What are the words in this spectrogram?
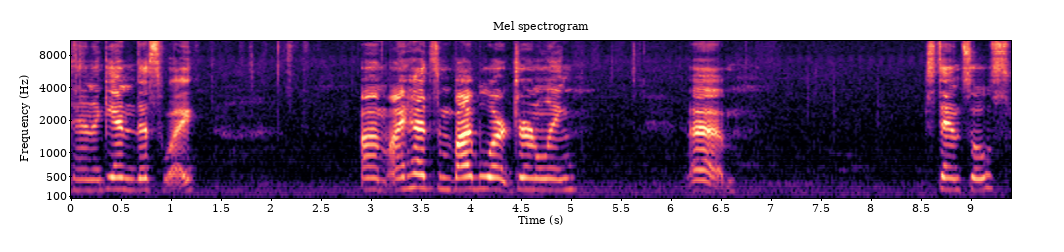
And again, this way. Um, I had some Bible art journaling um, stencils.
